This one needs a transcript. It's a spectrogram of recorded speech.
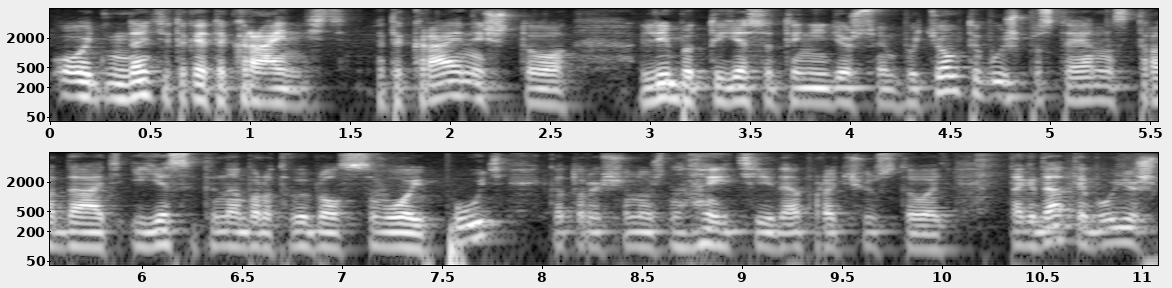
знаете, такая-то крайность. Это крайность, что либо ты, если ты не идешь своим путем, ты будешь постоянно страдать, и если ты, наоборот, выбрал свой путь, который еще нужно найти, да, прочувствовать, тогда ты будешь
